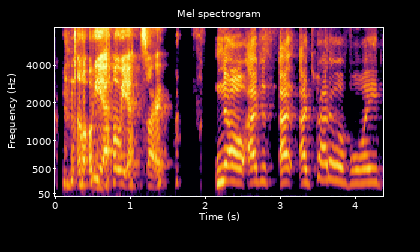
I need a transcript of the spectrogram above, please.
oh yeah, oh yeah. Sorry. No, I just I, I try to avoid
